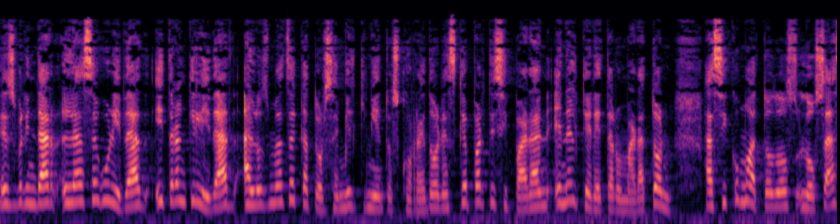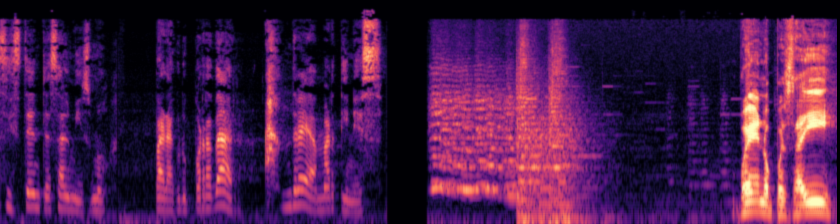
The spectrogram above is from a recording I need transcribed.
es brindar la seguridad y tranquilidad a los más de 14.500 corredores que participan participarán en el Querétaro Maratón, así como a todos los asistentes al mismo. Para Grupo Radar, Andrea Martínez. Bueno, pues ahí,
